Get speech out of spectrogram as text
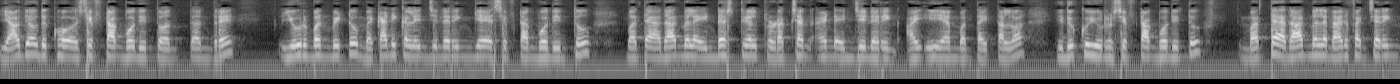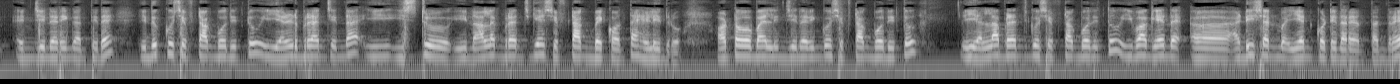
ಯಾವ್ದಾವ್ದಕ್ಕೆ ಶಿಫ್ಟ್ ಆಗ್ಬೋದಿತ್ತು ಅಂತಂದ್ರೆ ಇವ್ರು ಬಂದ್ಬಿಟ್ಟು ಮೆಕ್ಯಾನಿಕಲ್ ಇಂಜಿನಿಯರಿಂಗ್ಗೆ ಶಿಫ್ಟ್ ಆಗ್ಬೋದಿತ್ತು, ಮತ್ತೆ ಅದಾದ್ಮೇಲೆ industrial production and engineering I E M ಅಂತ ಇತ್ತಲ್ವಾ? ಇದಕ್ಕೂ ಇವರು ಶಿಫ್ಟ್ ಆಗ್ಬೋದಿತ್ತು. ಮತ್ತೆ ಅದಾದ್ಮೇಲೆ ಮ್ಯಾನುಫ್ಯಾಕ್ಚರಿಂಗ್ ಇಂಜಿನಿಯರಿಂಗ್ ಅಂತಿದೆ. ಇದಕ್ಕೂ ಶಿಫ್ಟ್ ಆಗ್ಬೋದಿತ್ತು. ಈ ಎರಡು ಬ್ರಾಂಚ್ ಇಂದ ಈ ಇಷ್ಟು, ಈ ನಾಲ್ಕು ಬ್ರಾಂಚ್ಗೆ ಶಿಫ್ಟ್ ಆಗಬೇಕು ಅಂತ ಹೇಳಿದ್ರು. ಆಟೋಮೊಬೈಲ್ ಇಂಜಿನಿಯರಿಂಗು ಶಿಫ್ಟ್ ಆಗ್ಬೋದಿತ್ತು. ಈ ಎಲ್ಲ ಬ್ರಾಂಚ್ಗೂ ಶಿಫ್ಟ್ ಆಗ್ಬೋದಿತ್ತು. ಇವಾಗ ಏನ್ ಅಡಿಷನ್ ಏನ್ ಕೊಟ್ಟಿದ್ದಾರೆ ಅಂತಂದ್ರೆ,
